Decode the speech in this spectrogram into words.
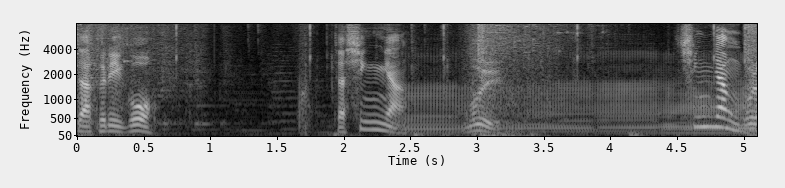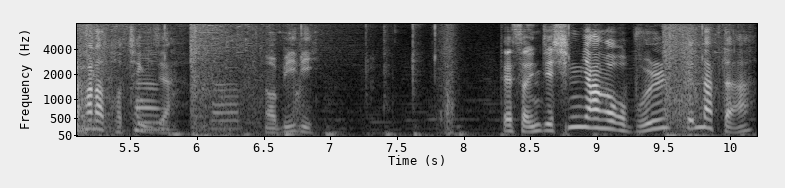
자, 그리고 자, 식량, 물. 식량, 물 하나 더 챙기자. 어, 미리. 됐어. 이제 식량하고 물 끝났다.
